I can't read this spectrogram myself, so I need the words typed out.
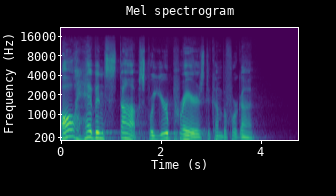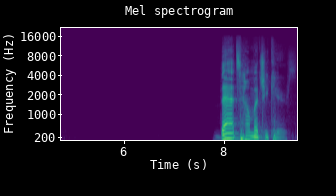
All heaven stops for your prayers to come before God. That's how much He cares.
